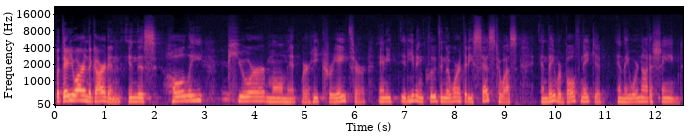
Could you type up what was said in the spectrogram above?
But there you are in the garden, in this holy, pure moment where he creates her. And he, it even includes in the word that he says to us, and they were both naked and they were not ashamed.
